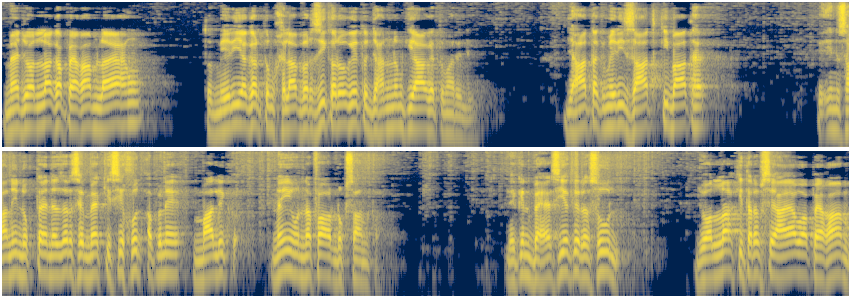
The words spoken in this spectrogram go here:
میں جو اللہ کا پیغام لایا ہوں تو میری اگر تم خلاف ورزی کرو گے تو جہنم کی آگ ہے تمہارے لیے۔ جہاں تک میری ذات کی بات ہے کہ انسانی نقطۂ نظر سے میں کسی خود اپنے مالک نہیں ہو نفع اور نقصان کا۔ لیکن بحیثیت رسول جو اللہ کی طرف سے آیا ہوا پیغام،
